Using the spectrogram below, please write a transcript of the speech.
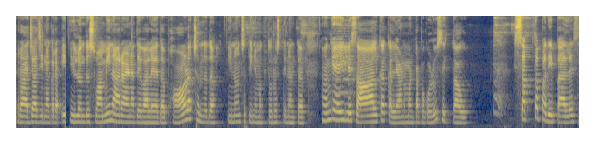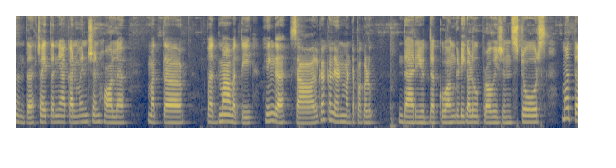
ರಾಜಾಜಿನಗರ ಇಲ್ಲೊಂದು ಸ್ವಾಮಿನಾರಾಯಣ ದೇವಾಲಯದ ಭಾಳ ಚಂದದ. ಇನ್ನೊಂದು ಸತಿ ನಿಮಗೆ ತೋರಿಸ್ತೀನಂತ. ಹಾಗೆ ಇಲ್ಲಿ ಸಾಲ್ಕ ಕಲ್ಯಾಣ ಮಂಟಪಗಳು ಸಿಗ್ತಾವು. ಸಪ್ತಪದಿ ಪ್ಯಾಲೇಸ್ ಅಂತ ಚೈತನ್ಯ ಕನ್ವೆನ್ಷನ್ ಹಾಲ್ ಮತ್ತು ಪದ್ಮಾವತಿ, ಹಿಂಗೆ ಸಾಲ್ಕ ಕಲ್ಯಾಣ ಮಂಟಪಗಳು. ದಾರಿಯುದ್ದಕ್ಕೂ ಅಂಗಡಿಗಳು ಪ್ರಾವಿಷನ್ ಸ್ಟೋರ್ಸ್ ಮತ್ತು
